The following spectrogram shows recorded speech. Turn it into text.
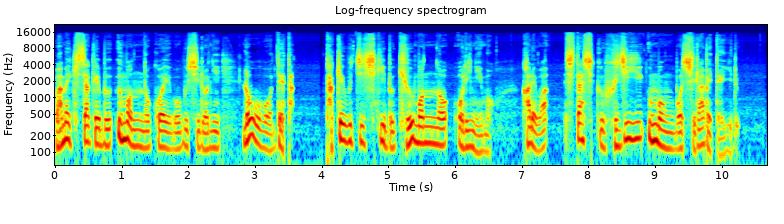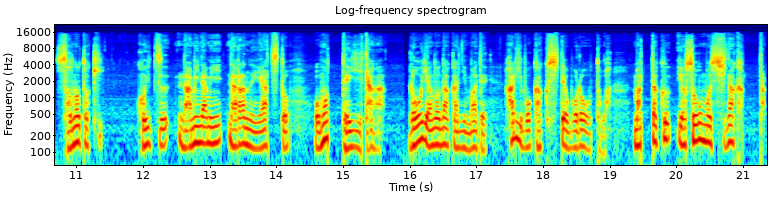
わめき叫ぶ右門の声を後ろに牢を出た。竹内式部旧門の折にも彼は親しく藤井右門を調べている。その時こいつ並々ならぬやつと思っていたが牢屋の中にまで針を隠しておろうとは全く予想もしなかった。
